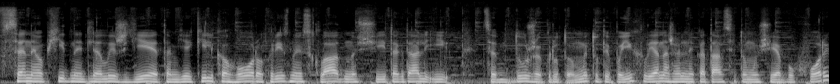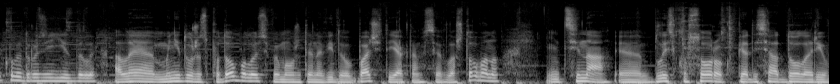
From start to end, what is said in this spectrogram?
все необхідне для лиж є. Там є кілька горок різної складнощі і так далі. І це дуже круто. Ми тут і поїхали. Я, на жаль, не катався, тому що я був хворий, коли друзі їздили. Але мені дуже сподобалось. Ви можете на відео бачити, як там все влаштовано. Ціна е, близько 40-50 доларів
